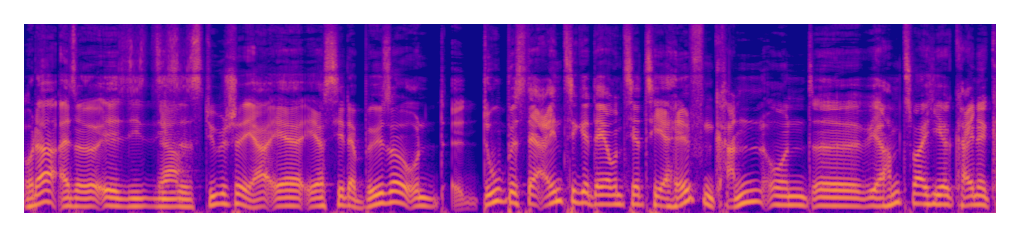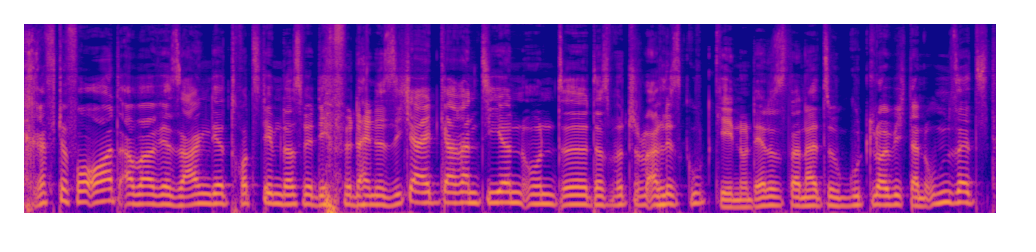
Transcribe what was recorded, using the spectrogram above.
Oder? Also äh, die, dieses ja. typische, ja, er, er ist hier der Böse und äh, du bist der Einzige, der uns jetzt hier helfen kann. Und äh, wir haben zwar hier keine Kräfte vor Ort, aber wir sagen dir trotzdem, dass wir dir für deine Sicherheit garantieren und äh, das wird schon alles gut gehen. Und er das dann halt so gutgläubig dann umsetzt,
